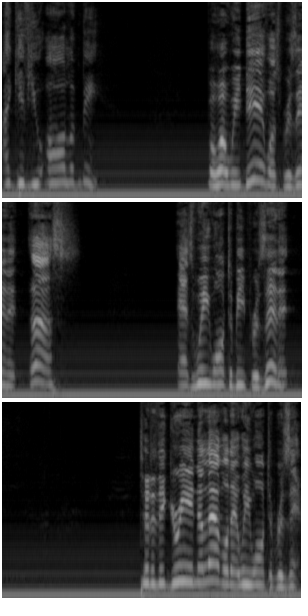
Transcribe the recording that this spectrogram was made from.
I give you all of me. But what we did was presented us as we want to be presented to the degree and the level that we want to present.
